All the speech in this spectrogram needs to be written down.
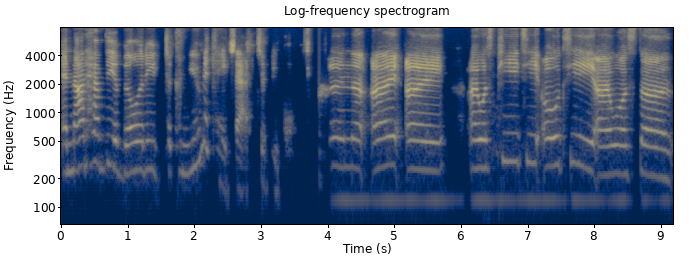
and not have the ability to communicate that to people. And I I I was PTOT. I was the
